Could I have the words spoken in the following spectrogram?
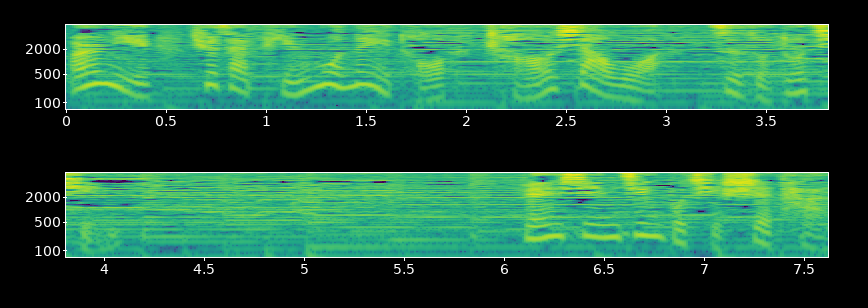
而你却在屏幕那头嘲笑我自作多情。人心经不起试探，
